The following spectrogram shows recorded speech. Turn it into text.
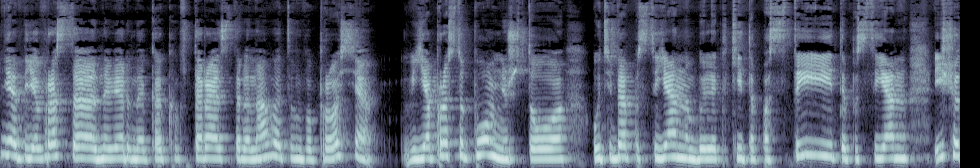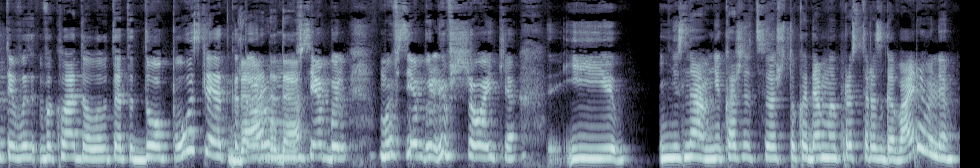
Нет, я просто, наверное, как вторая сторона в этом вопросе, я просто помню, что у тебя постоянно были какие-то посты, ты постоянно... Еще ты выкладывала вот это до-после, от которого да, да, да. мы, все были, мы все были в шоке. И не знаю, мне кажется, что когда мы просто разговаривали,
